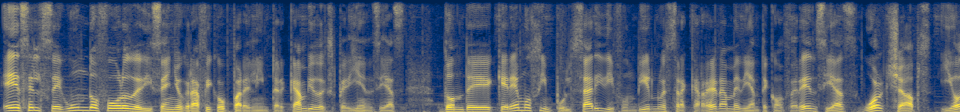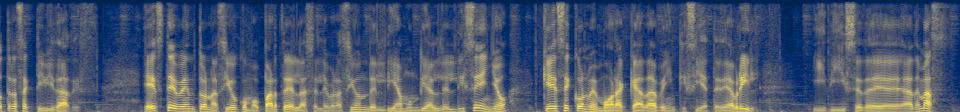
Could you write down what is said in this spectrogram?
Es el segundo foro de diseño gráfico para el intercambio de experiencias, donde queremos impulsar y difundir nuestra carrera mediante conferencias, workshops y otras actividades. Este evento nació como parte de la celebración del Día Mundial del Diseño, que se conmemora cada 27 de abril. Y dice de, además,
